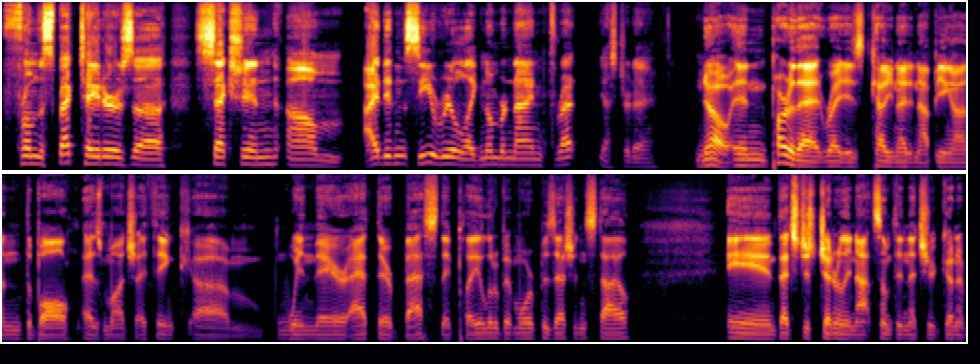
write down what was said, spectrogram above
from the spectators uh, section, um, I didn't see a real like number nine threat yesterday. No, and part of that, right, is Cal United not being on the ball as much. I think um, when they're at their best, they play a little bit more possession style and that's just generally not something that you're going to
